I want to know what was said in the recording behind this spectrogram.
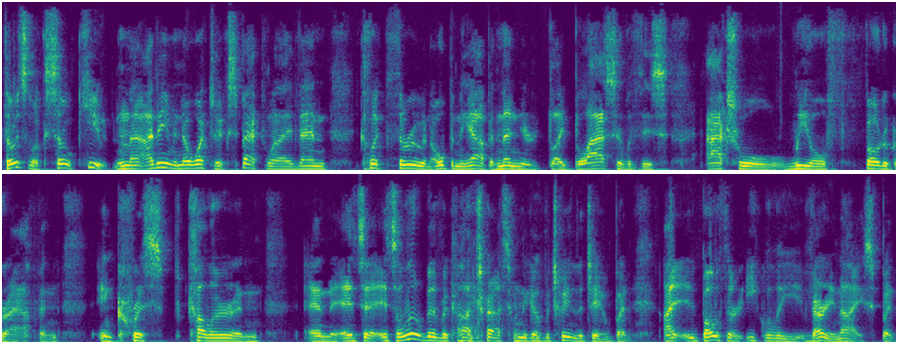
those look so cute, and I didn't even know what to expect when I then click through and open the app, and then you're like blasted with this actual real photograph and in crisp color and and it's a it's a little bit of a contrast when you go between the two, but I both are equally very nice. But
